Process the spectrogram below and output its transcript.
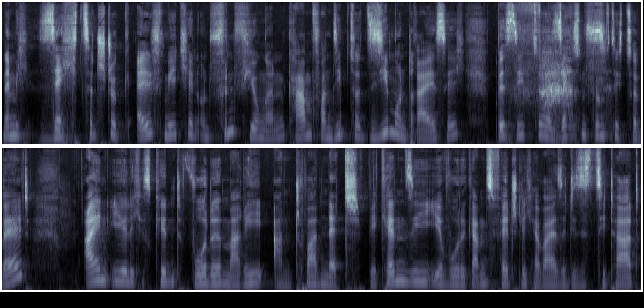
nämlich 16 Stück. Elf Mädchen und fünf Jungen kamen von 1737 bis 1756 zur Welt. Ein eheliches Kind wurde Marie Antoinette. Wir kennen sie, ihr wurde ganz fälschlicherweise dieses Zitat,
